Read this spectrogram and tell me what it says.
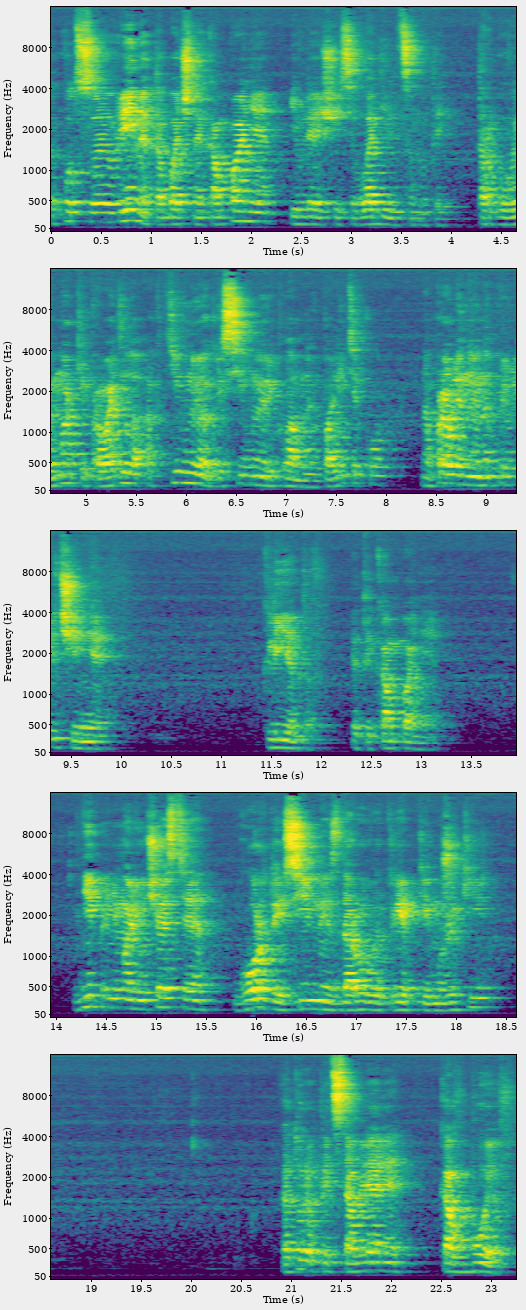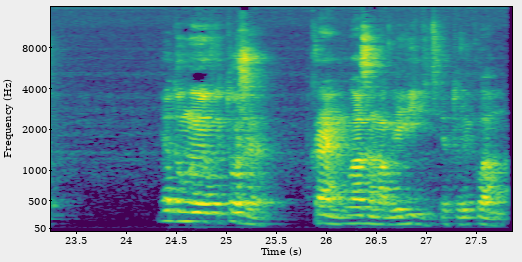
Так вот, в свое время табачная компания, являющаяся владельцем этой торговой марки, проводила активную агрессивную рекламную политику, направленную на привлечение клиентов этой компании. В ней принимали участие гордые, сильные, здоровые, крепкие мужики, которые представляли ковбоев. Я думаю, вы тоже краем глаза могли видеть эту рекламу.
